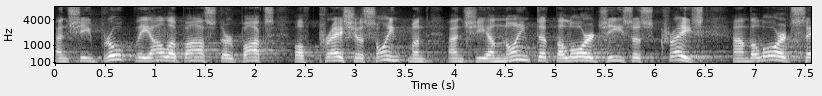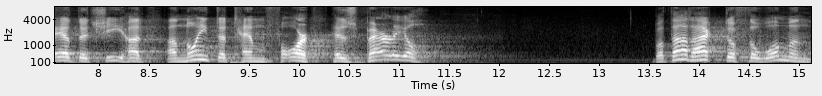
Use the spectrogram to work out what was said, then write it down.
and she broke the alabaster box of precious ointment, and she anointed the Lord Jesus Christ. And the Lord said that she had anointed him for his burial. But that act of the woman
